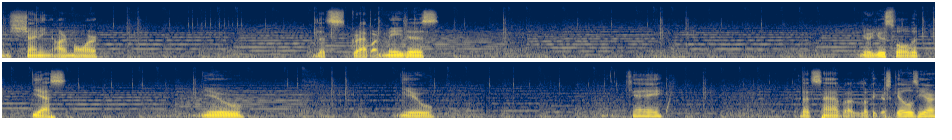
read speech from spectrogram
in Shining armor. Let's grab our mages. You're useful, but yes. You. You. Okay. Let's have a look at your skills here.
